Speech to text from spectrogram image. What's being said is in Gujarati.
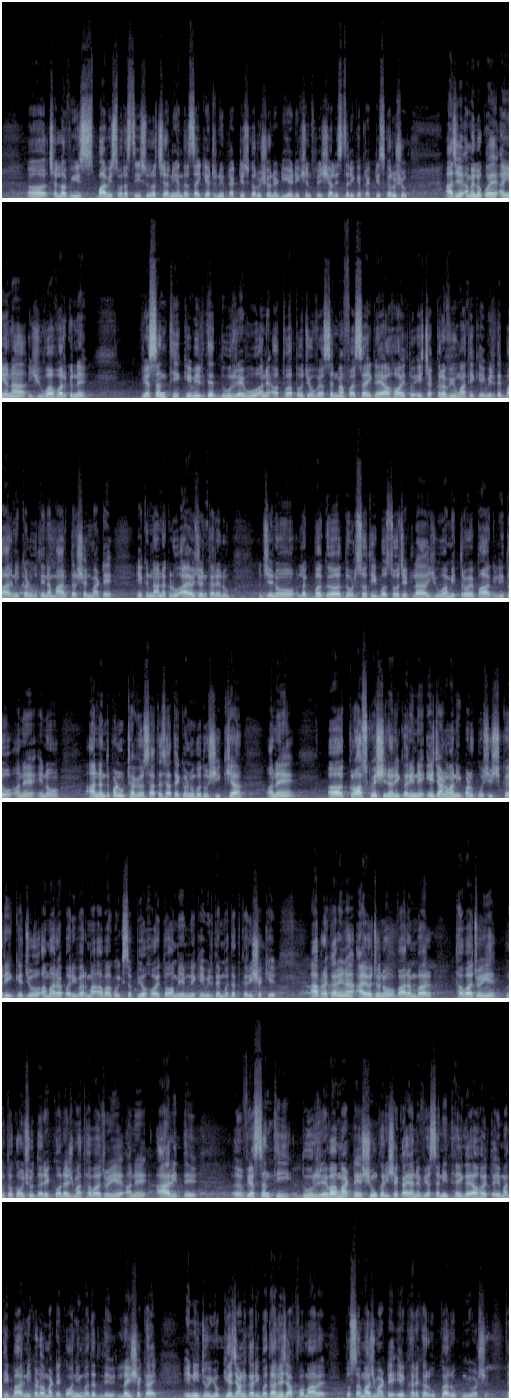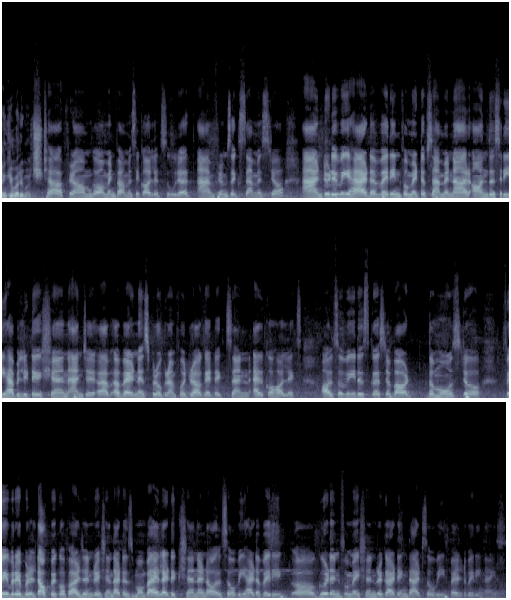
છેલ્લા વીસ, બાવીસ વર્ષથી સુરત શહેરની અંદર સાયકિયાટ્રીની પ્રેક્ટિસ કરું છું અને ડી એડિક્શન સ્પેશિયાલિસ્ટ તરીકે પ્રેક્ટિસ કરું છું. આજે અમે લોકોએ અહીંયાના યુવા વર્ગને વ્યસનથી કેવી રીતે દૂર રહેવું અને અથવા તો જો વ્યસનમાં ફસાઈ ગયા હોય તો એ ચક્રવ્યૂહમાંથી કેવી રીતે બહાર નીકળવું તેના માર્ગદર્શન માટે એક નાનકડું આયોજન કરેલું. જેનો લગભગ દોઢસોથી બસો જેટલા યુવા મિત્રોએ ભાગ લીધો અને એનો આનંદ પણ ઉઠાવ્યો. સાથે સાથે ઘણું બધું શીખ્યા અને ક્રોસ ક્વેશ્ચનરી કરીને એ જાણવાની પણ કોશિશ કરી કે જો અમારા પરિવારમાં આવા કોઈક સભ્ય હોય તો અમે એમને કેવી રીતે મદદ કરી શકીએ. આ પ્રકારના આયોજનો વારંવાર થવા જોઈએ. હું તો કહું છું, દરેક કોલેજમાં થવા જોઈએ અને આ રીતે વ્યસનથી દૂર રહેવા માટે શું કરી શકાય અને વ્યસની થઈ ગયા હોય તો એમાંથી બહાર નીકળવા માટે કોની મદદ લઈ શકાય? એની જો યોગ્ય જાણકારી બધાને જ આપવામાં આવે તો સમાજ માટે એ ખરેખર ઉપકારરૂપ નીવડશે thank you very much Shah from Government Pharmacy College, Surat. I am from sixth semester, and today we had a very informative seminar on this rehabilitation and uh, awareness program for drug addicts and alcoholics. Also, we discussed about the most uh, favorable topic of our generation, that is mobile addiction, and also we had a very uh, good information regarding that. So we felt very nice.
